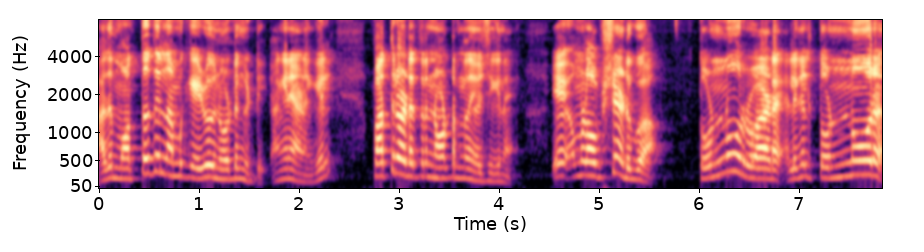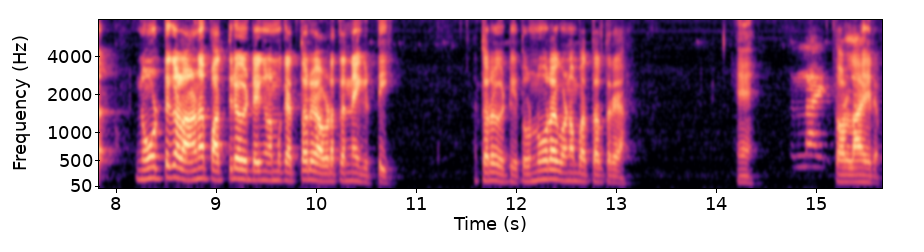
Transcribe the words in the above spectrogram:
അത് മൊത്തത്തിൽ നമുക്ക് എഴുപത് നോട്ടും കിട്ടി. അങ്ങനെയാണെങ്കിൽ പത്ത് രൂപയുടെ എത്ര നോട്ടെന്ന് ചോദിച്ചിരിക്കുന്നത് നമ്മൾ ഓപ്ഷൻ എടുക്കുക. തൊണ്ണൂറ് രൂപയുടെ അല്ലെങ്കിൽ തൊണ്ണൂറ് നോട്ടുകളാണ് പത്ത് രൂപ കിട്ടിയെങ്കിൽ നമുക്ക് എത്ര രൂപ അവിടെ തന്നെ കിട്ടി? എത്ര രൂപ കിട്ടി? തൊണ്ണൂറ് ഗുണം പത്ത് എത്രയാ? ഏ തൊള്ളായിരം.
